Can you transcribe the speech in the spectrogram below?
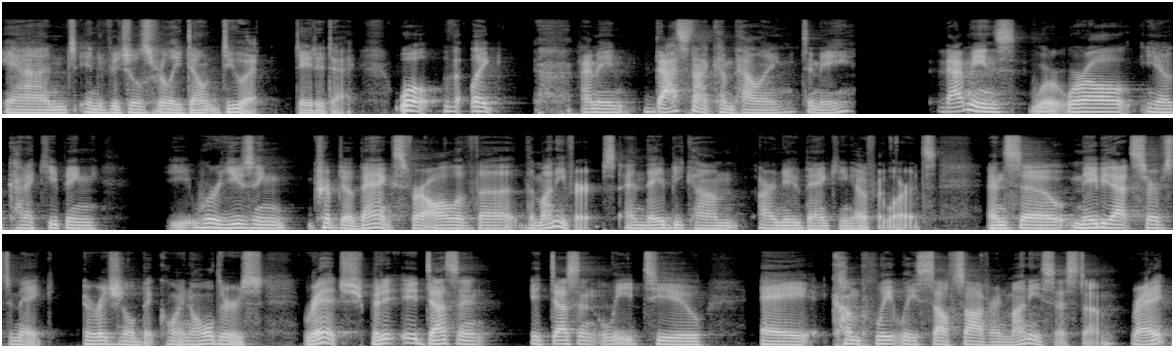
and individuals really don't do it day to day. Well, like I mean, that's not compelling to me. That means we're, we're all, you know, kind of keeping, we're using crypto banks for all of the, the money verbs and they become our new banking overlords. And so maybe that serves to make original Bitcoin holders rich, but it, it doesn't, it doesn't lead to a completely self-sovereign money system, right?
